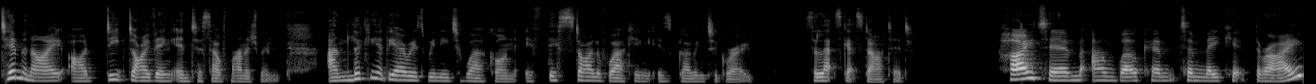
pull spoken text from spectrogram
Tim and I are deep diving into self management and looking at the areas we need to work on if this style of working is going to grow. So let's get started. Hi, Tim, and welcome to Make It Thrive.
